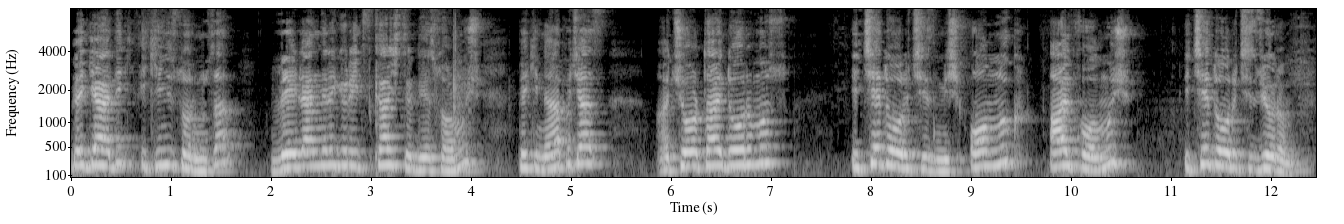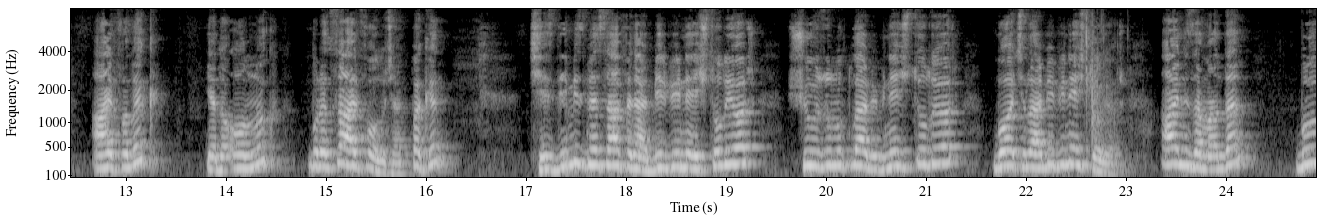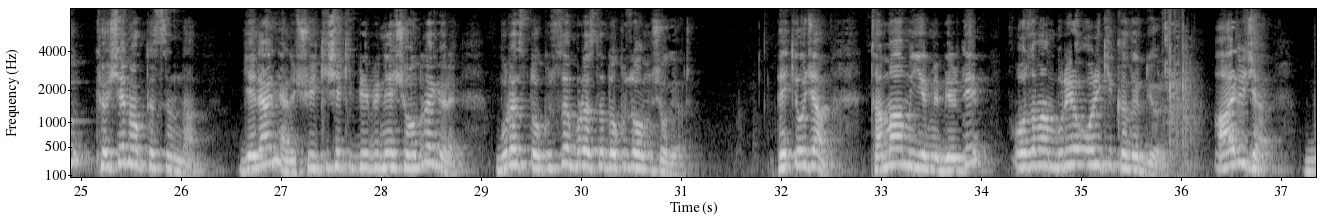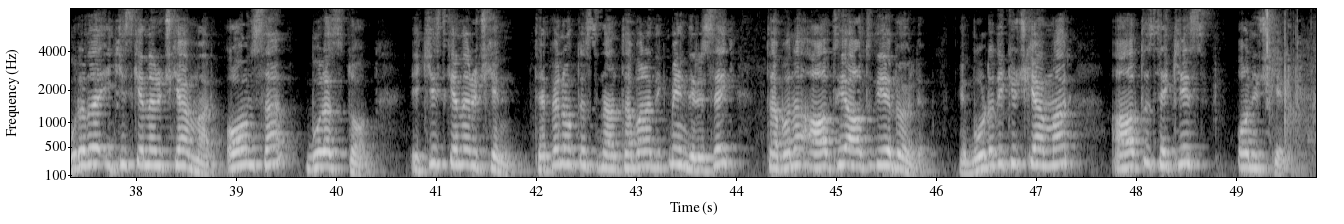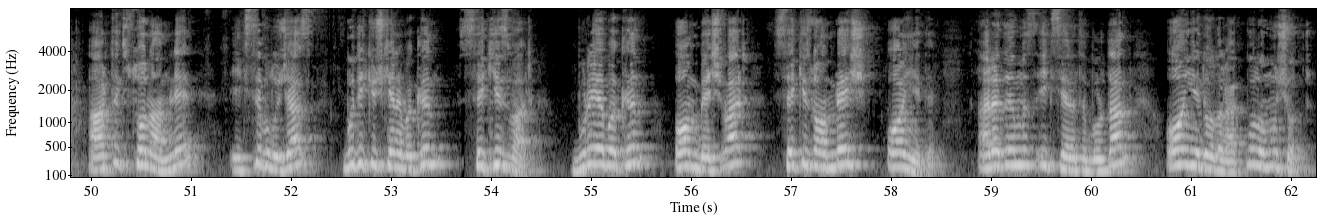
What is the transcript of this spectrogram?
Ve geldik ikinci sorumuza. Verilenlere göre x kaçtır diye sormuş. Peki ne yapacağız? Açıortay doğrumuz içe doğru çizmiş. Onluk alfa olmuş. İçe doğru çiziyorum. Alfalık ya da onluk. Burası alfa olacak. Bakın çizdiğimiz mesafeler birbirine eşit oluyor. Şu uzunluklar birbirine eşit oluyor. Bu açılar birbirine eşit oluyor. Aynı zamanda bu köşe noktasından gelen yani şu iki şekil birbirine eşit olduğuna göre burası 9 ise burası da 9 olmuş oluyor. Peki hocam tamamı 21'di. O zaman buraya 12 kalır diyoruz. Ayrıca burada ikizkenar üçgen var. 10 ise burası da 10. İkizkenar üçgenin tepe noktasından tabana dikme indirirsek tabana 6'ya 6 diye böldü. E burada dik üçgen var. 6, 8, 10 üçgeni. Artık son hamle x'i bulacağız. Bu dik üçgene bakın 8 var. Buraya bakın 15 var. 8, 15, 17. Aradığımız x yanıtı buradan 17 olarak bulunmuş olur.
